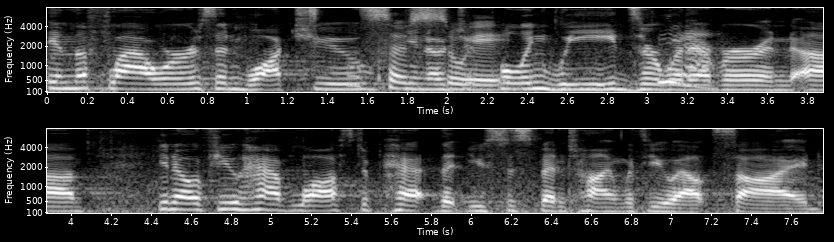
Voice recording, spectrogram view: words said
in the flowers and watch you, so you know, just pulling weeds or Yeah. whatever. And um, you know, if you have lost a pet that used to spend time with you outside,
